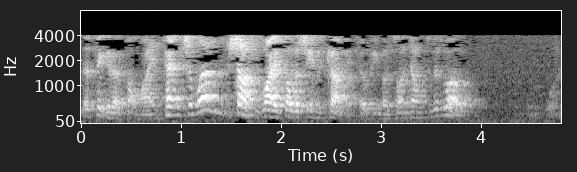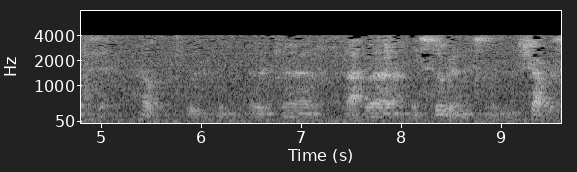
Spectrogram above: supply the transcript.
Let's think of that's not my intention. Well, Shas is why it's double shame is coming. It'll be Mutan Yom as well. What does it help with, with, with uh, that uh, Isurim, Shabbos,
